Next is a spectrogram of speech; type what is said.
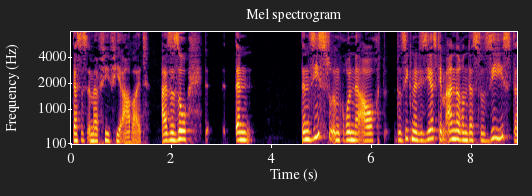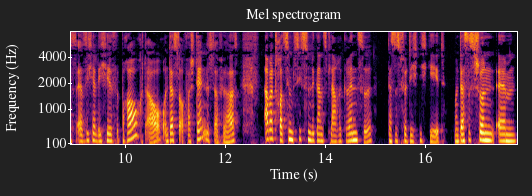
das ist immer viel, viel Arbeit. Also so, dann, dann siehst du im Grunde auch, du signalisierst dem anderen, dass du siehst, dass er sicherlich Hilfe braucht auch und dass du auch Verständnis dafür hast. Aber trotzdem siehst du eine ganz klare Grenze, dass es für dich nicht geht. Und das ist schon, ähm,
